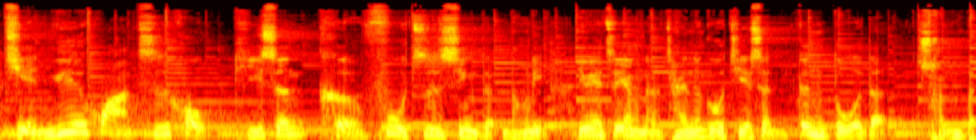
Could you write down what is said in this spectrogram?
简约化之后，提升可复制性的能力，因为这样呢才能够节省更多的成本。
